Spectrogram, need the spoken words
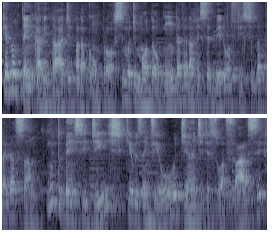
que não tem caridade para com o próximo, de modo algum deverá receber o ofício da pregação. Muito bem se diz que os enviou diante de sua face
